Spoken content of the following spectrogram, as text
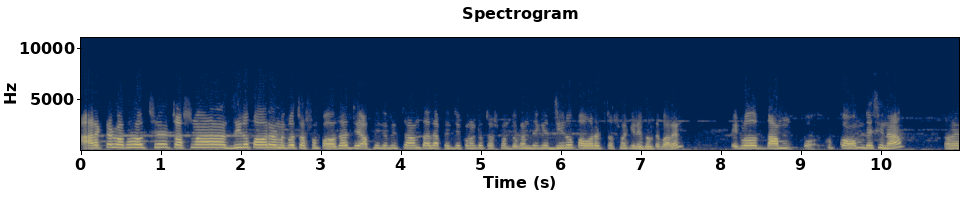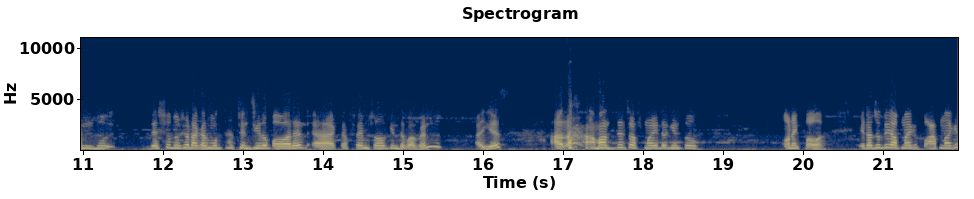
আর একটা কথা হচ্ছে, চশমা জিরো পাওয়ারের অনেকগুলো চশমা পাওয়া যায়। যে আপনি যদি চান, তাহলে আপনি যে কোনো একটা চশমার দোকান থেকে জিরো পাওয়ারের চশমা কিনে ফেলতে পারেন। এগুলো দাম খুব কম, বেশি না। ধরেন দেড়শো, দুশো টাকার মধ্যে আপনি জিরো পাওয়ারের একটা ফ্রেম সহ কিনতে পারবেন আই গেস আর আমার যে চশমা, এটা কিন্তু অনেক পাওয়ার এটা যদি আপনাকে আপনাকে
